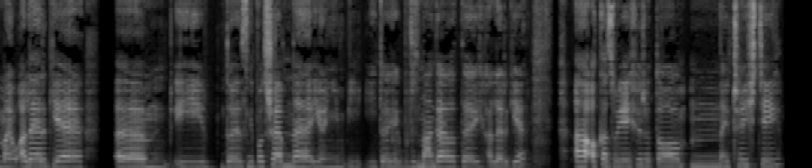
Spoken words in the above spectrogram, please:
mają alergię i to jest niepotrzebne i, oni, i, i to jakby wzmaga te ich alergie. a okazuje się, że to mm, najczęściej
